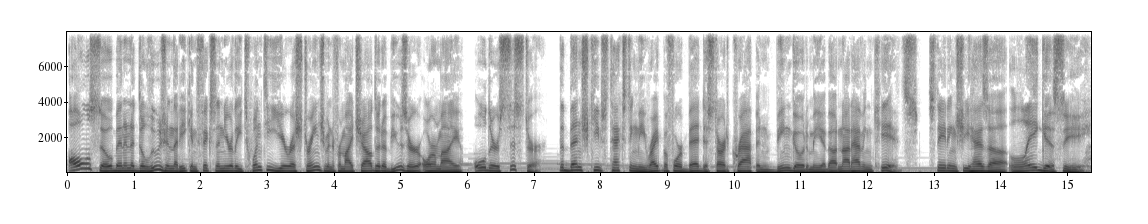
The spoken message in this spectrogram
also been in a delusion that he can fix a nearly 20 year estrangement from my childhood abuser or my older sister. The bench keeps texting me right before bed to start crap and bingo to me about not having kids, stating she has a legacy.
